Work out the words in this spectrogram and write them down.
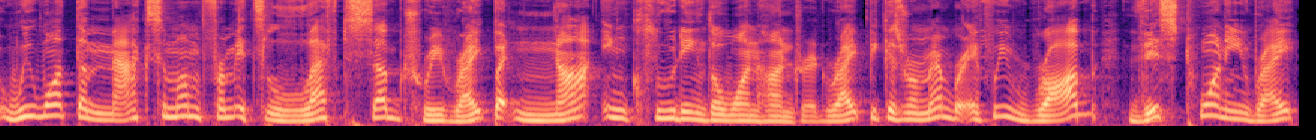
we want the maximum from its left subtree, right? But not including the 100, right? Because remember, if we rob this 20, right,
